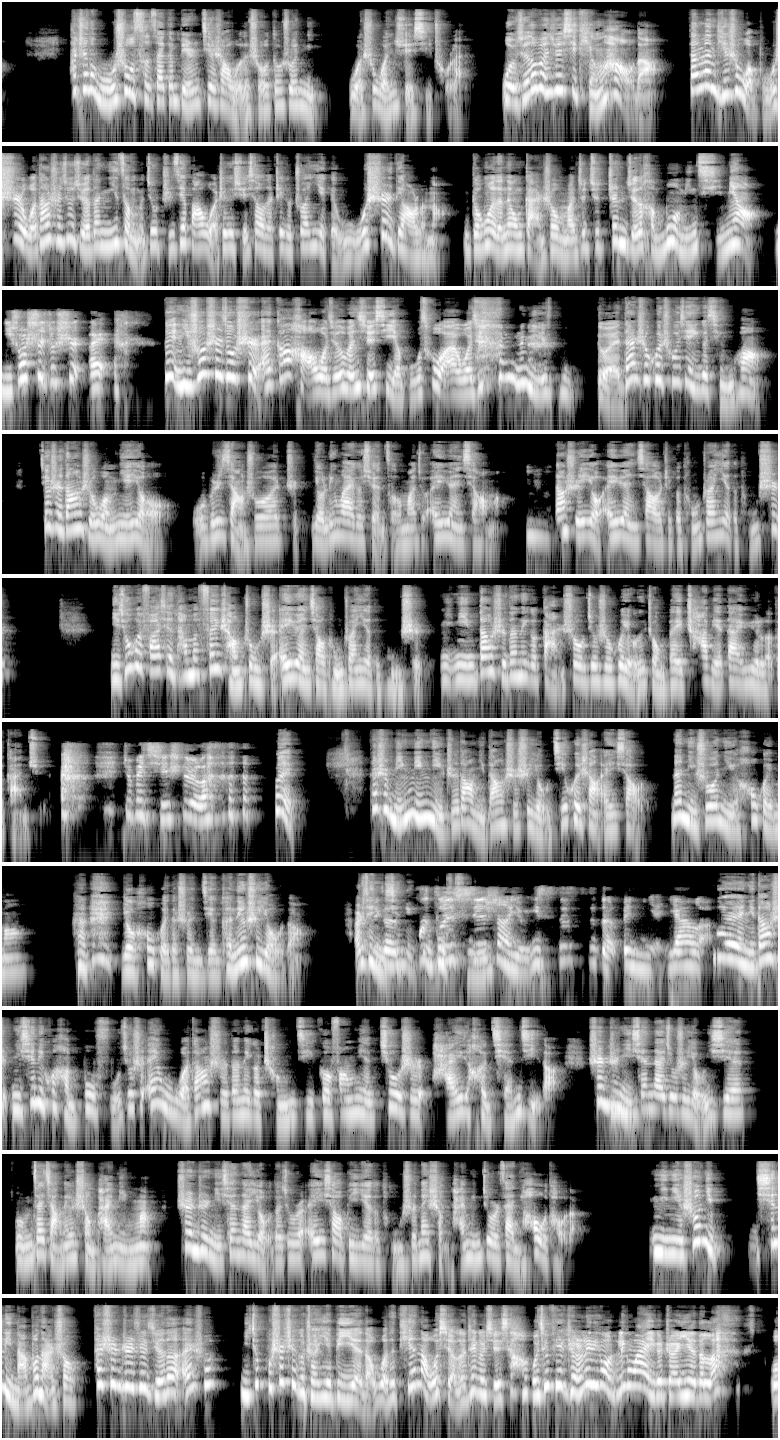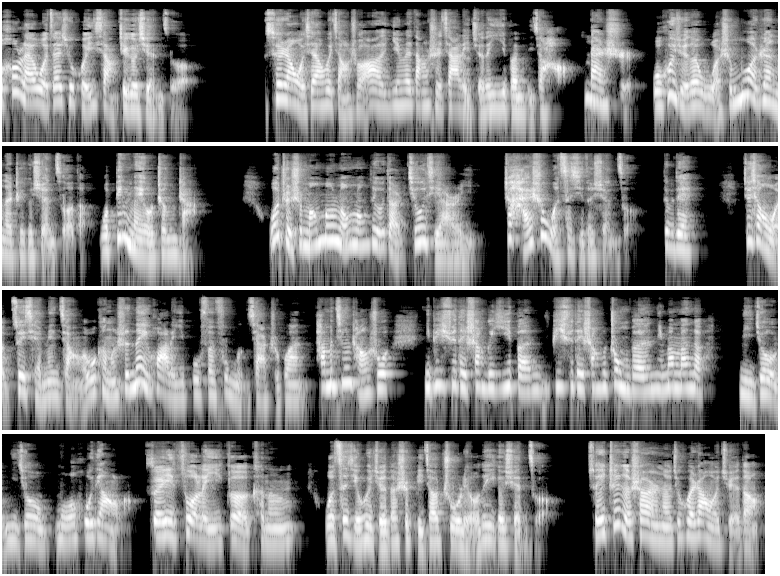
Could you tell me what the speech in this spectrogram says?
他真的无数次在跟别人介绍我的时候都说：“你我是文学系出来。”我觉得文学系挺好的，但问题是我不是。我当时就觉得你怎么就直接把我这个学校的这个专业给无视掉了呢？你懂我的那种感受吗？就就真的觉得很莫名其妙。你说是就是，哎。对，你说是就是，哎，刚好我觉得文学系也不错，哎，我觉得那你 对，但是会出现一个情况，就是当时我们也有，我不是讲说只有另外一个选择吗？就 A 院校嘛，嗯，当时也有 A 院校这个同专业的同事，你就会发现他们非常重视 A 院校同专业的同事，你你当时的那个感受就是会有一种被差别待遇了的感觉，就被歧视了，对，但是明明你知道你当时是有机会上 A 校的，那你说你后悔吗？有后悔的瞬间，肯定是有的，而且你心里自尊心上有一丝丝的被碾压了。对你当时，你心里会很不服，就是哎，我当时的那个成绩各方面就是排很前几的，甚至你现在就是有一些我们在讲那个省排名嘛，甚至你现在有的就是 A 校毕业的同事，那省排名就是在你后头的。你你说你心里难不难受？他甚至就觉得哎说。你就不是这个专业毕业的，我的天呐，我选了这个学校，我就变成了另另外一个专业的了。我后来我再去回想这个选择，虽然我现在会讲说啊，因为当时家里觉得一本比较好，但是我会觉得我是默认了这个选择的，我并没有挣扎，我只是朦朦胧胧的有点纠结而已。这还是我自己的选择，对不对？就像我最前面讲了，我可能是内化了一部分父母的价值观，他们经常说你必须得上个一本，你必须得上个重本，你慢慢的。你就你就模糊掉了，所以做了一个可能我自己会觉得是比较主流的一个选择，所以这个事儿呢，就会让我觉得，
